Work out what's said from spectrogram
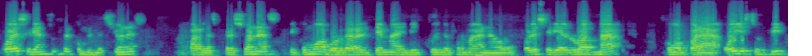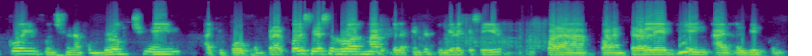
cuáles serían tus recomendaciones para las personas de cómo abordar el tema de Bitcoin de forma ganadora. ¿Cuál sería el roadmap como para, oye, esto es Bitcoin, funciona con blockchain, aquí puedo comprar? ¿Cuál sería ese roadmap que la gente tuviera que seguir para, para entrarle bien al, Bitcoin?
